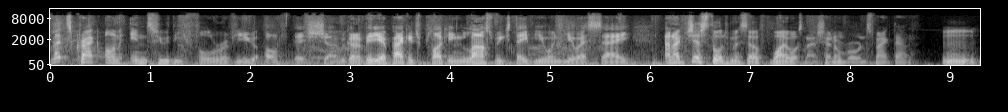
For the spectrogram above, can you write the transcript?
let's crack on into the full review of this show. We've got a video package plugging last week's debut on USA, and I just thought to myself, why wasn't that shown on Raw and SmackDown? Mm.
